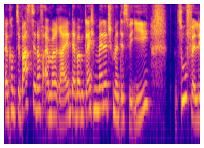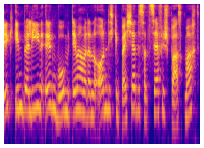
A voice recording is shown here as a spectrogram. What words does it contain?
dann kommt Sebastian auf einmal rein, der beim gleichen Management ist wie ich. Zufällig in Berlin irgendwo. Mit dem haben wir dann ordentlich gebechert. Das hat sehr viel Spaß gemacht.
